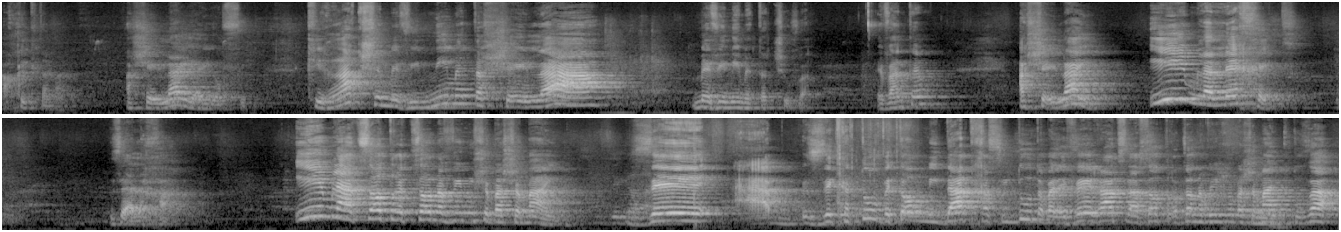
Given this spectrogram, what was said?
הכי קטנה. השאלה היא היופי. כי רק כשמבינים את השאלה, מבינים את התשובה. הבנתם? השאלה היא, אם ללכת זה הלכה, אם לעשות רצון אבינו שבשמיים, זה, זה כתוב בתור מידת חסידות, אבל הווה רץ לעשות רצון אבינו בשמיים כתובה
